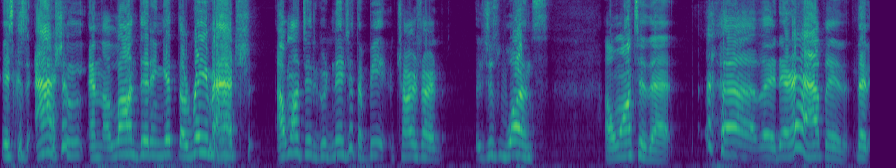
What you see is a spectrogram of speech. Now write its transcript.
is because Ash and, and Alain didn't get the rematch. I wanted Greninja to beat Charizard just once. I wanted that. it never happened. That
